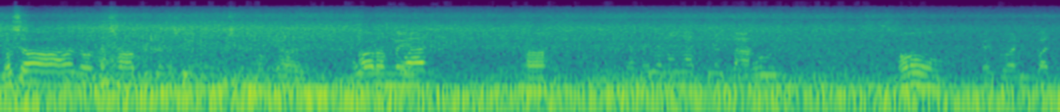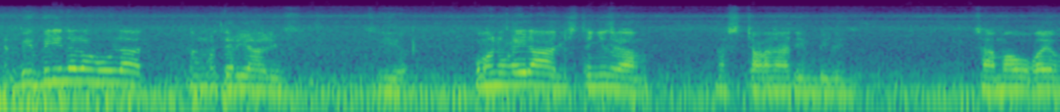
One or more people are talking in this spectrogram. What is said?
Basta ano, nasabi ko na sa inyo yung gusto mangyari. Para may... Kuhan, Ha? Kailangan natin ng bahoy. Oo. Oh. Kuhan ng butter. Bibili na lang ho lahat ng materialis. Siya. Kung anong kailangan, lista nyo na lang. Tapos tsaka natin bilhin. Sama ko kayo.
